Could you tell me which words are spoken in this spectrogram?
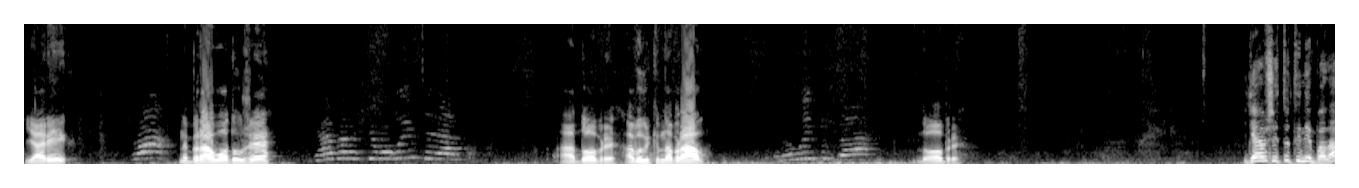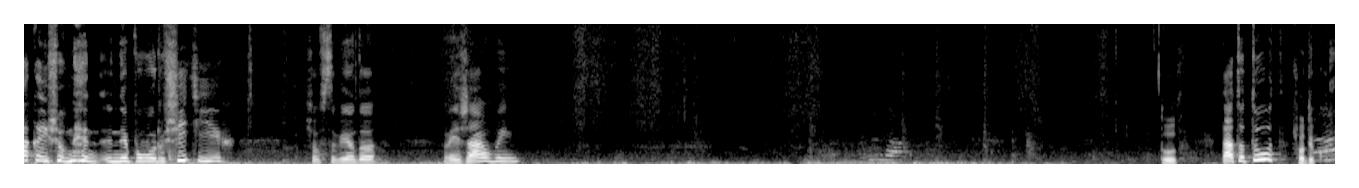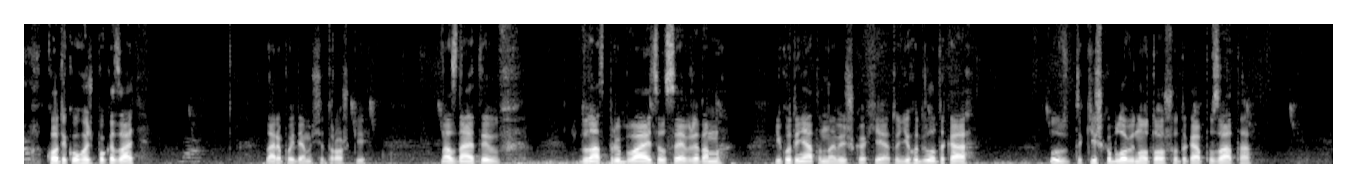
Ярік! Набирав воду вже? Я зараз ще молився, А, добре. А великим набрав? великий да. Добре. Я вже тут і не балакаю, щоб не, не поворушити їх, щоб собі ото лежав би. Тут. Тато тут. Що ти котику хочеш показати? Зараз пойдемо ще трошки. У Нас, знаєте, в- до нас прибувається все, вже там і котенята на вишках є. Тоді ходила така, ну, кішка була від того, що така пузата.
